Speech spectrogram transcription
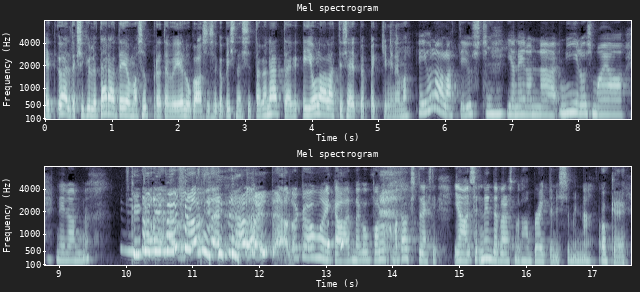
et öeldakse küll, et ära tee oma sõprade või elukaaslasega business'it, aga näete, ei ole alati see, et peab pekki minema. ei ole alati just mm -hmm. ja neil on äh, nii ilus maja, neil on kõik on nii perfektne. nagu oh my god, nagu palun, ma tahaks tõesti ja nende pärast ma tahan Brightonisse minna. okei okay.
